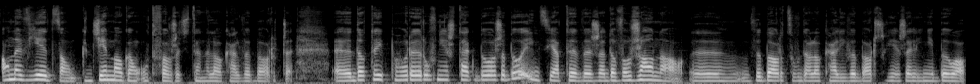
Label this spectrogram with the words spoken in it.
One wiedzą, gdzie mogą utworzyć ten lokal wyborczy. E, do tej pory również tak było, że były inicjatywy, że dowożono e, wyborców do lokali wyborczych, jeżeli nie było,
